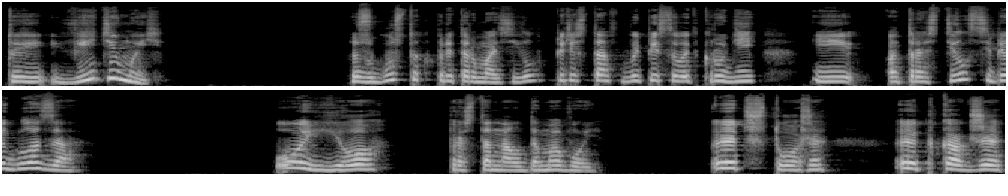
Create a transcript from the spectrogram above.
«Ты видимый?» Сгусток притормозил, перестав выписывать круги, и отрастил себе глаза. «Ой-ё!» — простонал домовой. «Это что же? Это как же?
